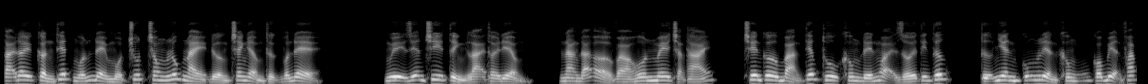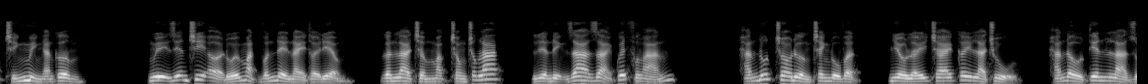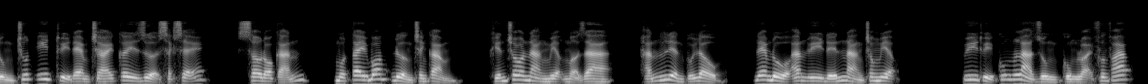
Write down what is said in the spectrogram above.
Tại đây cần thiết muốn để một chút trong lúc này đường tranh ẩm thực vấn đề. Ngụy Diễn Chi tỉnh lại thời điểm, nàng đã ở vào hôn mê trạng thái, trên cơ bản tiếp thu không đến ngoại giới tin tức, tự nhiên cũng liền không có biện pháp chính mình ăn cơm. Ngụy Diễn Chi ở đối mặt vấn đề này thời điểm, gần là trầm mặc trong chốc lát, liền định ra giải quyết phương án. Hắn đút cho đường tranh đồ vật, nhiều lấy trái cây là chủ, hắn đầu tiên là dùng chút ít thủy đem trái cây rửa sạch sẽ, sau đó cắn, một tay bóp đường tranh cảm, khiến cho nàng miệng mở ra, hắn liền cúi đầu, đem đồ ăn uy đến nàng trong miệng. Uy thủy cũng là dùng cùng loại phương pháp.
